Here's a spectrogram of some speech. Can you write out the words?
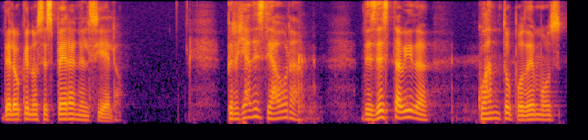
de lo que nos espera en el cielo. Pero ya desde ahora, desde esta vida, ¿cuánto podemos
